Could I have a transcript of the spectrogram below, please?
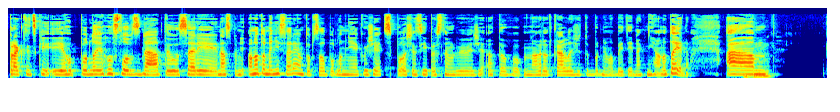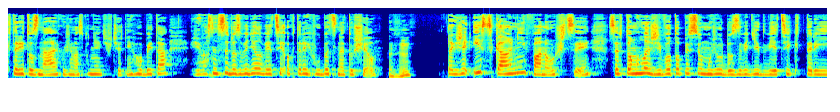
prakticky jeho, podle jeho slov zná tu sérii na Ono to není série, on to psal podle mě jakože společenství prstenů dvě věže a toho návrat krále, že to by mělo být jedna kniha. No to je jedno. A mm. Který to zná, jakože na včetně Hobita, že vlastně se dozvěděl věci, o kterých vůbec netušil. Mm-hmm. Takže i skalní fanoušci se v tomhle životopisu můžou dozvědět věci, které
